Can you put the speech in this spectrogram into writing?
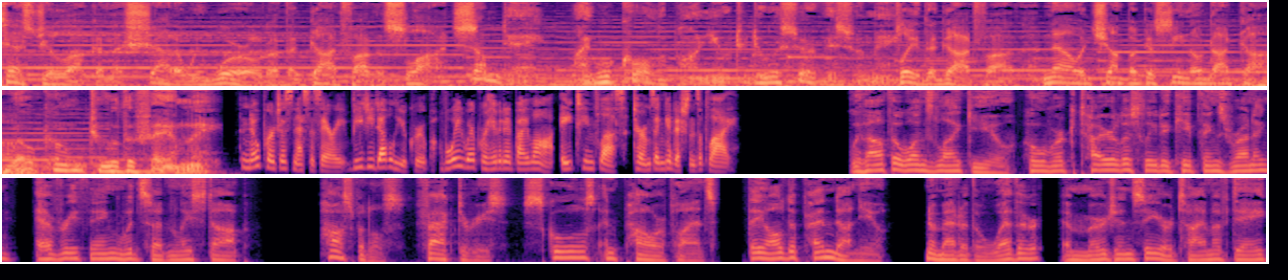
Test your luck in the shadowy world of The Godfather slot. Someday, I will call upon you to do a service for me. Play The Godfather now at ChumbaCasino.com. Welcome to the family. No purchase necessary. VGW Group. Void where prohibited by law. 18 plus. Terms and conditions apply. Without the ones like you who work tirelessly to keep things running, everything would suddenly stop. Hospitals, factories, schools, and power plants—they all depend on you. No matter the weather, emergency, or time of day,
